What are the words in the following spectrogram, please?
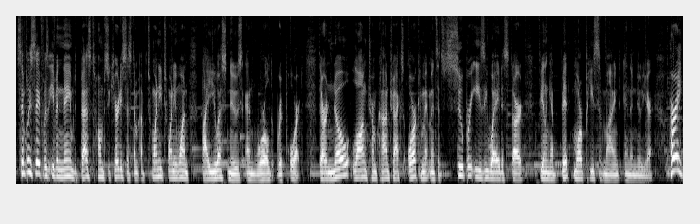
SimpliSafe was even named Best Home Security System of 2021 by US News and World Report. There are no long term contracts or commitments. It's a super easy way to start feeling a bit more peace of mind in the new year. Hurry,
